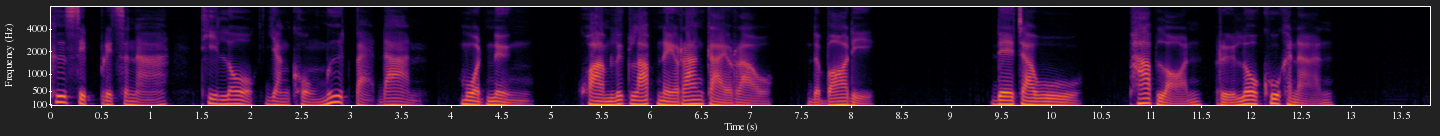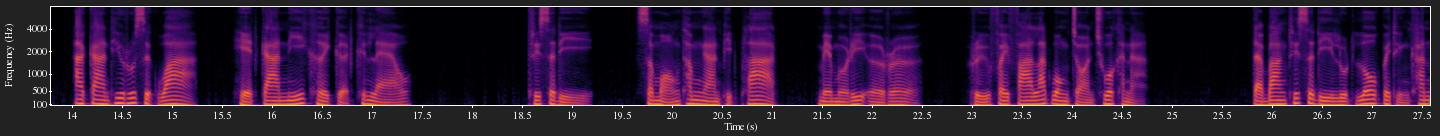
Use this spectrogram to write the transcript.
คือ10ปริศนาที่โลกยังคงมืดแปดด้าน หมวด1ความลึกลับในร่างกายเรา The Body เดจาวู ภาพหลอนหรือโลกคู่ขนาน อาการที่รู้สึกว่า เหตุการณ์นี้เคยเกิดขึ้นแล้ว ทฤษฎี สมองทำงานผิดพลาด memory error หรือไฟฟ้าลัดวงจรชั่วขณะ แต่บางทฤษฎีหลุดโลกไปถึงขั้น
